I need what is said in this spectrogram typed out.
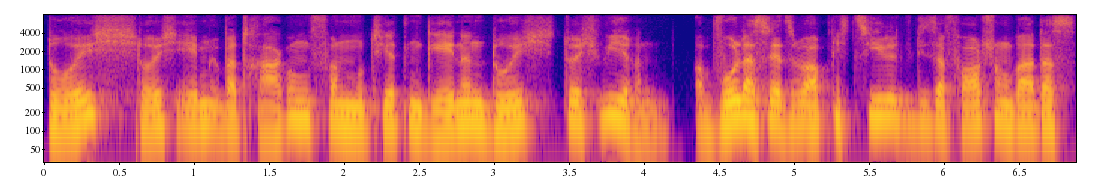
durch, durch eben Übertragung von mutierten Genen durch, durch Viren. Obwohl das jetzt überhaupt nicht Ziel dieser Forschung war, das,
